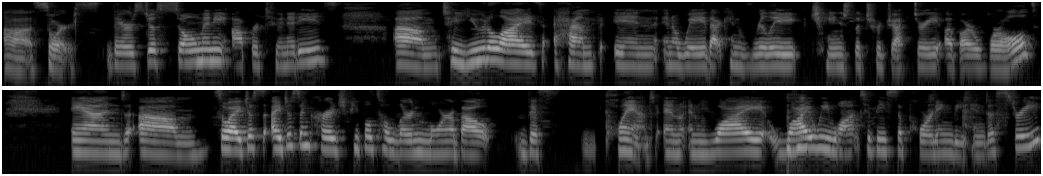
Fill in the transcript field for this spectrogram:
uh, source. There's just so many opportunities um, to utilize hemp in in a way that can really change the trajectory of our world and um, so i just i just encourage people to learn more about this plant and and why why mm-hmm. we want to be supporting the industry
